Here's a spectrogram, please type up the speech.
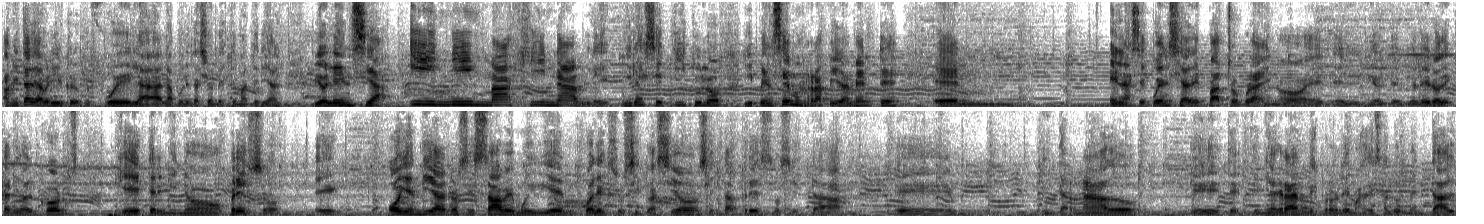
a mitad de abril creo que fue la, publicación de este material. Violencia inimaginable. Mira ese título y pensemos rápidamente en, en la secuencia de Pat O'Brien, ¿no? el, violero de Cannibal Corpse que terminó preso. Eh, hoy en día no se sabe muy bien cuál es su situación, si está preso, si está eh, internado tenía grandes problemas de salud mental.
